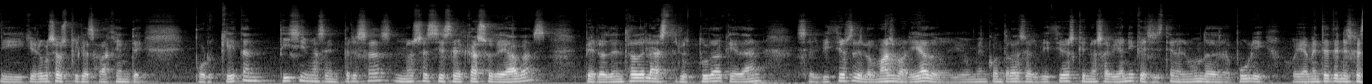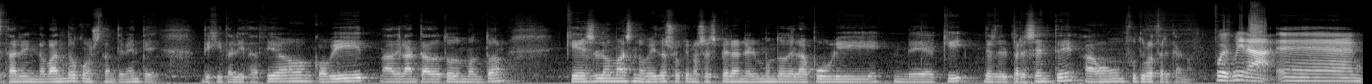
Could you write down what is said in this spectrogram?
y quiero que se lo expliques a la gente. ¿Por qué tantísimas empresas, no sé si es el caso de Avas, pero dentro de la estructura que dan servicios de lo más variado? Yo me he encontrado servicios que no sabía ni que existían en el mundo de la publi. Obviamente tenéis que estar innovando constantemente. Digitalización, COVID, ha adelantado todo un montón ¿Qué es lo más novedoso que nos espera en el mundo de la publi de aquí, desde el presente a un futuro cercano? Pues mira, eh,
